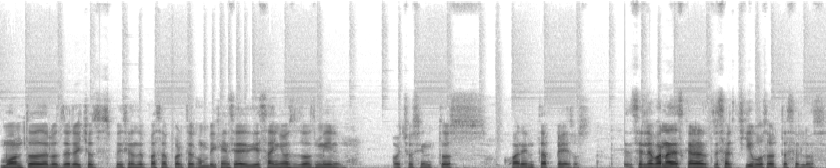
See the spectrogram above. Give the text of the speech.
Monto de los derechos de expedición de pasaporte con vigencia de 10 años, 2.840 pesos. Se le van a descargar tres archivos, ahorita se los,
